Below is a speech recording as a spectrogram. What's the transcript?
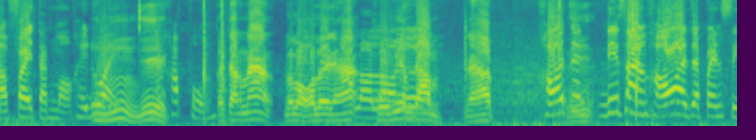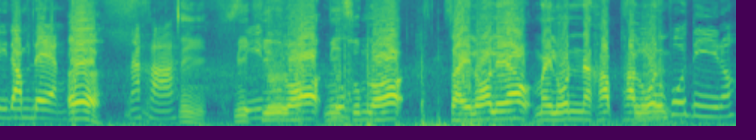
าไฟตัดหมอกให้ด้วยอืมนี่นะครับผม กระจังหน้าหล่อๆเลยนะฮะหล่อๆโครเมียมเลย ดำนะครับ เขาจะนี่ ดีไซน์ของเขาอาจจะเป็นสีดำแดงเออ นะคะ นี่มีสีคิวล้อ ดูมีซุ้มล้อ ใส่ล้อแล้วไม่ล้นนะครับถ้าล้นดูพูดดีเนาะ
